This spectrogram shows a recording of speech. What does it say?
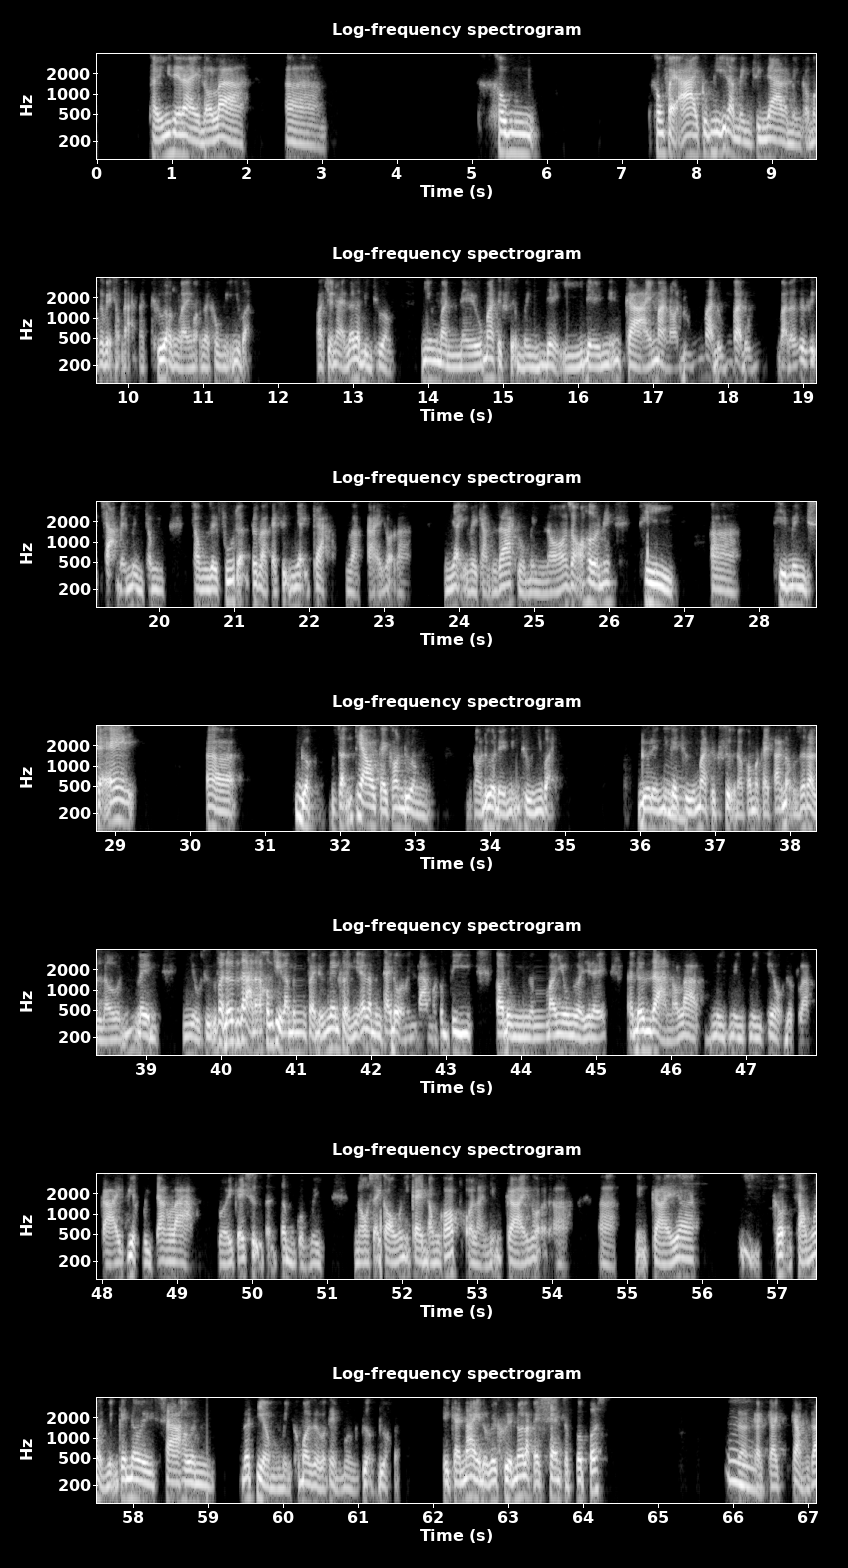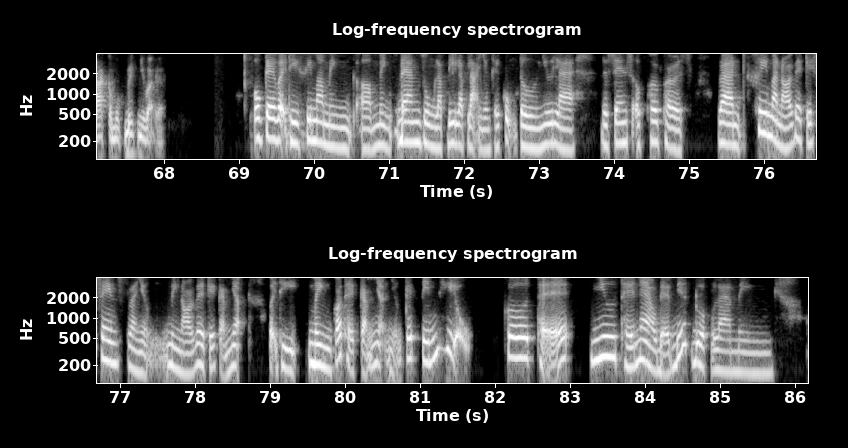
thấy như thế này đó là à, không không phải ai cũng nghĩ là mình sinh ra là mình có một cái việc trọng đại và thường là mọi người không nghĩ như vậy. Và chuyện này rất là bình thường. Nhưng mà nếu mà thực sự mình để ý đến những cái mà nó đúng và đúng và đúng và nó thực sự chạm đến mình trong trong giây phút ấy, tức là cái sự nhạy cảm và cái gọi là nhạy về cảm giác của mình nó rõ hơn ấy thì à, thì mình sẽ à, được dẫn theo cái con đường nó đưa đến những thứ như vậy đưa đến những cái Ừ. thứ mà thực sự nó có một cái tác động rất là lớn lên nhiều thứ. Và đơn giản là không chỉ là mình phải đứng lên khởi nghĩa là mình thay đổi mình làm một công ty to đùng bao nhiêu người như đấy. Đơn giản nó là mình mình mình hiểu được là cái việc mình đang làm với cái sự tận tâm của mình nó sẽ có những cái đóng góp gọi là những cái gọi là à, những cái à, gợn sóng ở những cái nơi xa hơn rất nhiều mà mình không bao giờ có thể mường tượng được. Thì cái này đối với khuyến nó là cái sense of purpose là Ừ. cái cái cảm giác có mục đích như vậy. Ok vậy thì khi mà mình ờ, mình đang dùng lặp đi lặp lại những cái cụm từ như là the sense of purpose và khi mà nói về cái sense là những mình nói về cái cảm nhận vậy thì mình có thể cảm nhận những cái tín hiệu cơ thể như thế nào để biết được là mình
